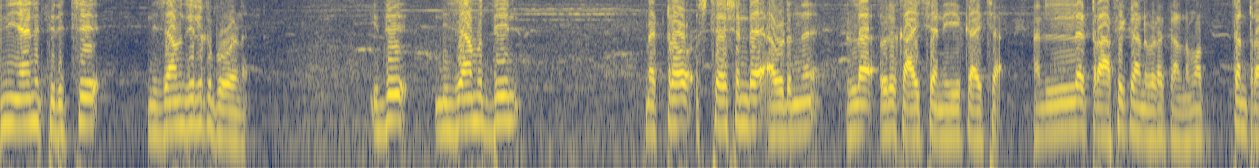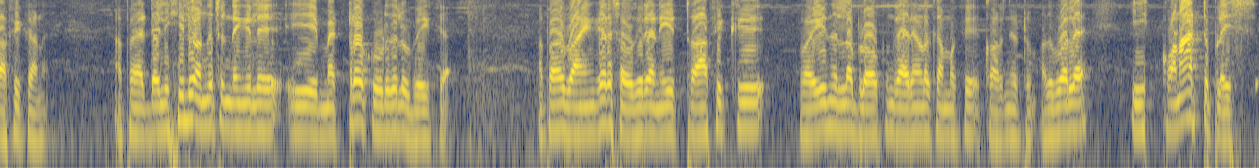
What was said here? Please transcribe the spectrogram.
ഇനി ഞാൻ തിരിച്ച് നിജാമുദ്ദീനിലേക്ക് പോവാണ്. ഇത് നിസാമുദ്ദീൻ മെട്രോ സ്റ്റേഷന്റെ അവിടുന്ന് ഉള്ള ഒരു കാഴ്ചയാണ് ഈ കാഴ്ച. നല്ല ട്രാഫിക്കാണ് ഇവിടെ കാണുന്നത്. മൊത്തം ട്രാഫിക്കാണ്. അപ്പോൾ ഡൽഹിയിൽ വന്നിട്ടുണ്ടെങ്കിൽ ഈ മെട്രോ കൂടുതൽ ഉപയോഗിക്കുക. അപ്പോൾ അത് ഭയങ്കര സൗകര്യമാണ്. ഈ ട്രാഫിക് വഴി നിന്നുള്ള ബ്ലോക്കും കാര്യങ്ങളൊക്കെ നമുക്ക് കുറഞ്ഞു കിട്ടും. അതുപോലെ ഈ കൊണാട്ട് പ്ലേസ്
